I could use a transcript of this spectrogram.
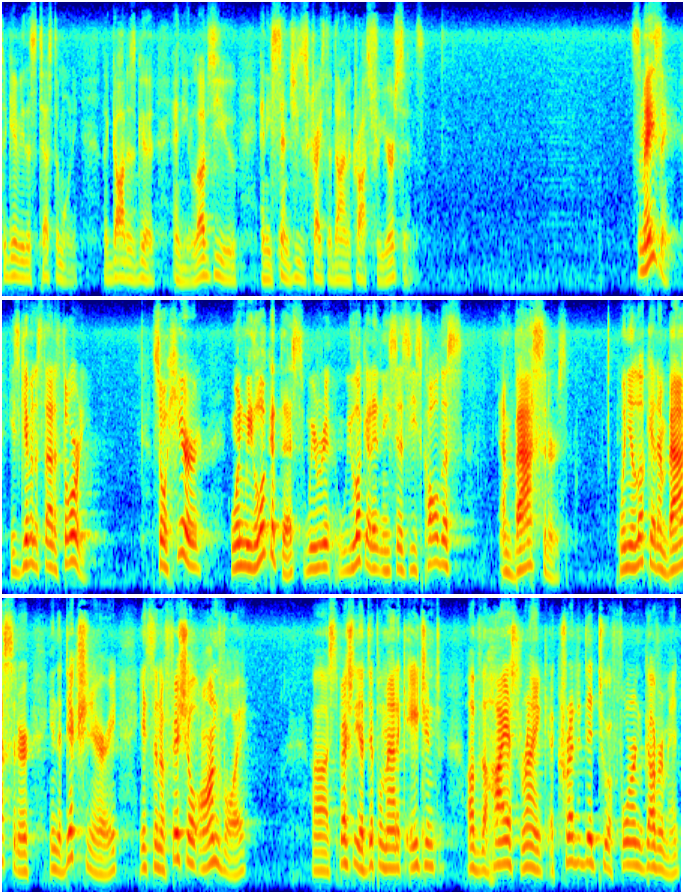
to give you this testimony that God is good and He loves you and He sent Jesus Christ to die on the cross for your sins. It's amazing. He's given us that authority. So here, when we look at this, we, re- we look at it and He says He's called us ambassadors. When you look at ambassador in the dictionary, it's an official envoy, uh, especially a diplomatic agent of the highest rank accredited to a foreign government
